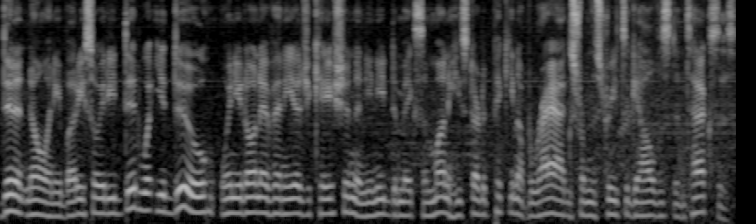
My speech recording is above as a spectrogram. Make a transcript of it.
didn't know anybody. So he did what you do when you don't have any education and you need to make some money. He started picking up rags from the streets of Galveston, Texas.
